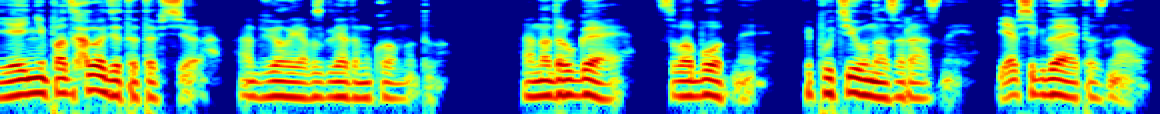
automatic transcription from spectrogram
Ей не подходит это все, обвел я взглядом комнату. Она другая, свободная, и пути у нас разные. Я всегда это знал.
